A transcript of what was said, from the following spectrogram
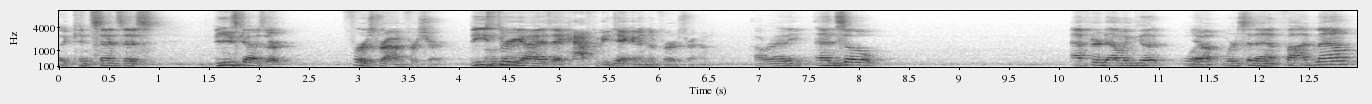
uh, consensus. These guys are first round for sure. These three guys they have to be Yeah. taken in the first round. Alrighty. And so after Dalvin Cook, what, Yep. we're sitting at five now.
